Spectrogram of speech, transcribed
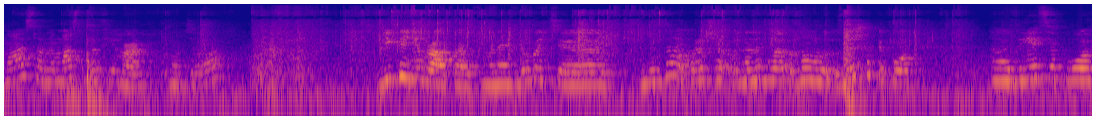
масло, на масло дофіга. От взяла. Віка Європа. Їх любить. е, Не знаю, коротше, на них була знову знижка, типу, е, здається, по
